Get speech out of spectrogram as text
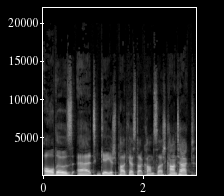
all those at gayishpodcast.com slash contact.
